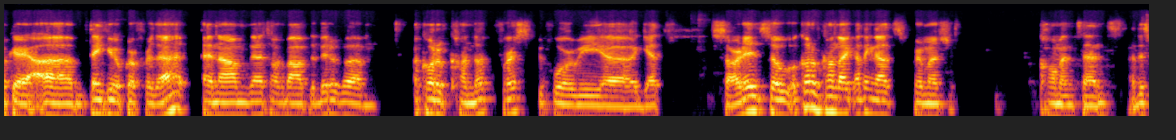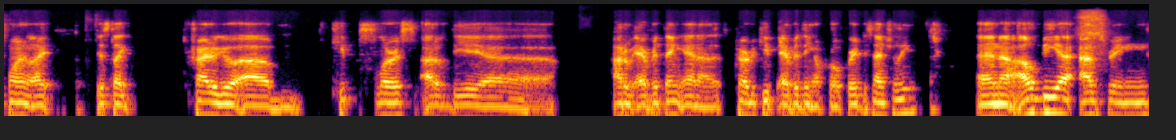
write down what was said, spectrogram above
Okay, um, thank you, Okra, for that. And I'm going to talk about a bit of um, a code of conduct first before we uh, get started. So a code of conduct, I think that's pretty much common sense at this point. Like, just like try to um, keep slurs out of the uh, out of everything and uh, try to keep everything appropriate essentially. And uh, I'll be uh, answering.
